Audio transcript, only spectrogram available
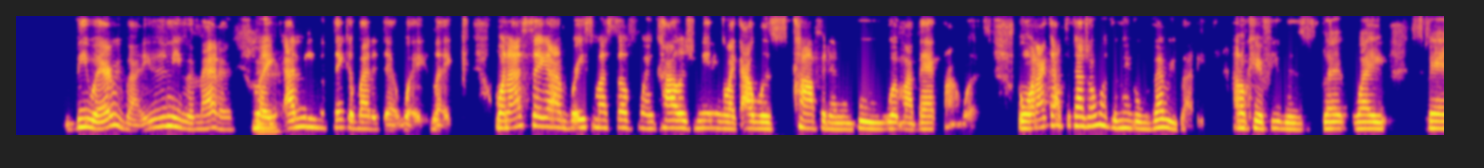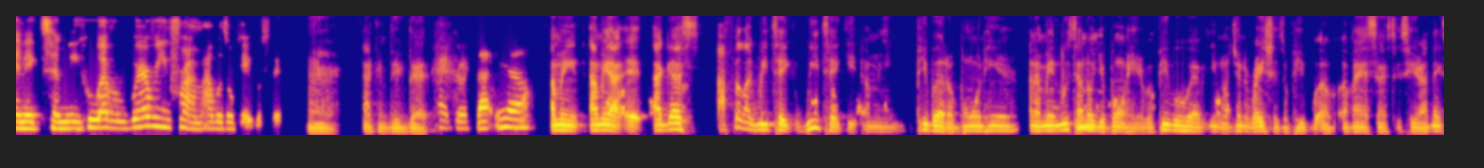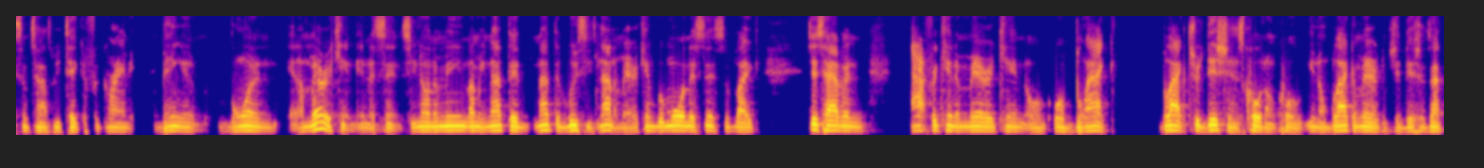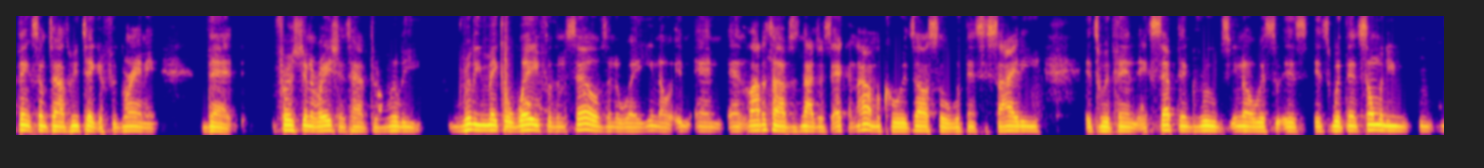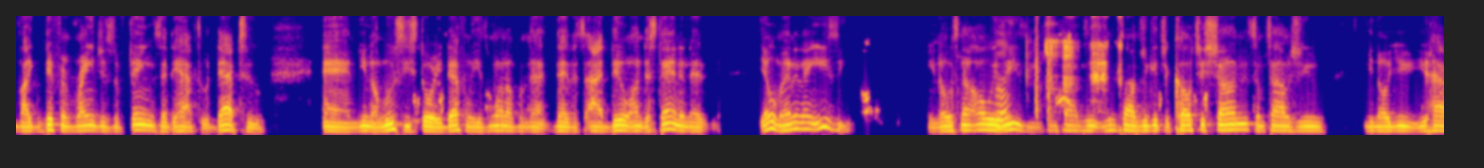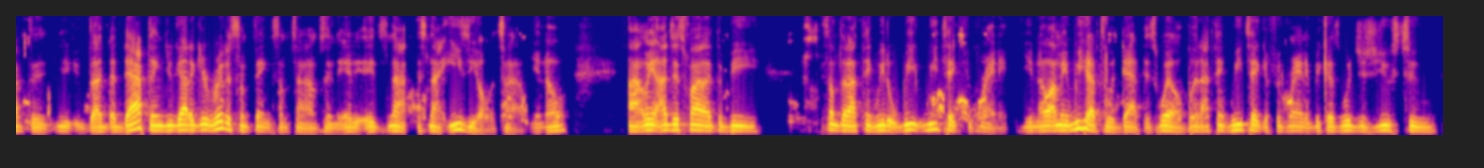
be with everybody. It didn't even matter. Like i didn't even think about it that way. Like when i say i embraced myself when college meaning like i was confident in who what my background was. But when i got to college i wanted to mingle with everybody. I don't care if you was black white hispanic to me whoever wherever you from i was okay with it. Yeah, I can dig that. I agree with that. Yeah. I mean, I mean, I, I guess I feel like we take we take it. I mean, people that are born here, and I mean, Lucy, I know mm-hmm. you're born here, but people who have you know generations of people of, of ancestors here, I think sometimes we take it for granted being a, born American in a sense. You know what I mean? I mean, not that not that Lucy's not American, but more in the sense of like just having African American or or black black traditions, quote unquote. You know, black American traditions. I think sometimes we take it for granted that first generations have to really really make a way for themselves in a way, you know, and, and and a lot of times it's not just economical, it's also within society it's within accepting groups you know it's it's it's within so many like different ranges of things that they have to adapt to. And you know lucy's story definitely is one of them that that is ideal understanding that yo man it ain't easy. You know it's not always easy. Sometimes you, sometimes you get your culture shunned sometimes you you know you you have to you, adapting you got to get rid of some things sometimes and it, it's not it's not easy all the time you know i mean i just find it to be something I think we don't we we take for granted. You know, I mean, we have to adapt as well, but I think we take it for granted because we're just used to,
